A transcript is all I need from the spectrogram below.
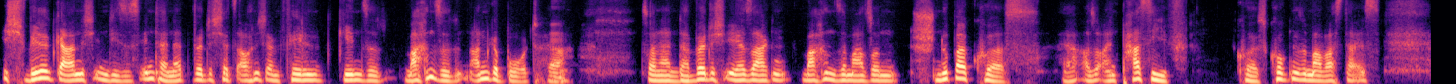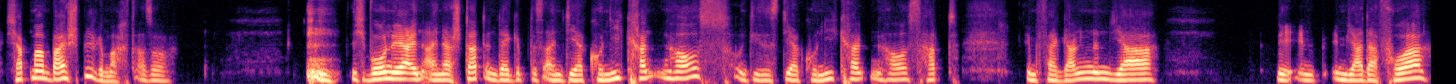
ich will gar nicht in dieses Internet, würde ich jetzt auch nicht empfehlen, gehen Sie, machen Sie ein Angebot. Ja. ja. Sondern da würde ich eher sagen, machen Sie mal so einen Schnupperkurs, ja, also ein Passiv Kurs. Gucken Sie mal, was da ist. Ich habe mal ein Beispiel gemacht. Also ich wohne ja in einer Stadt, in der gibt es ein Diakoniekrankenhaus und dieses Diakoniekrankenhaus hat im vergangenen Jahr, nee, im, im Jahr davor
